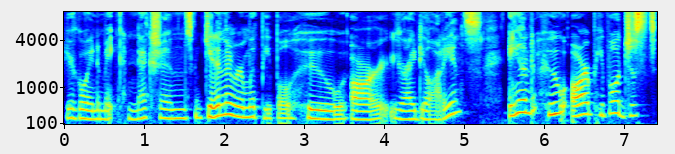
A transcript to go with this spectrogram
you're going to make connections. Get in the room with people who are your ideal audience and who are people just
